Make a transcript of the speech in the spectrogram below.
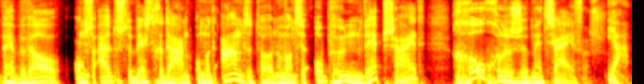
we hebben wel ons uiterste best gedaan om het aan te tonen. Want ze, op hun website goochelen ze met cijfers. Ja,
